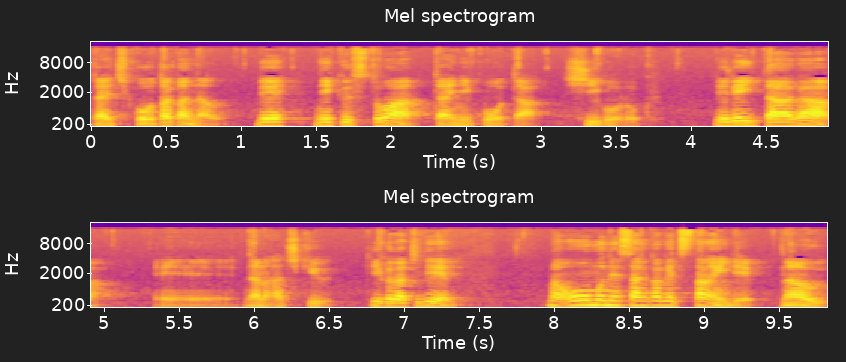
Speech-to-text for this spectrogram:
第1クォーターが Now で NEXT は第2クォーター。456でレイターが、えー、789っていう形でおおむね3ヶ月単位で Now、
